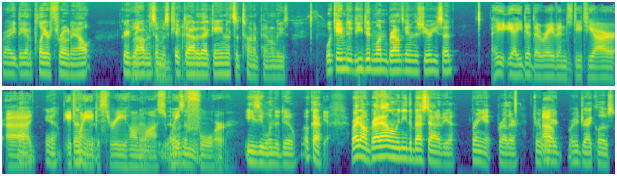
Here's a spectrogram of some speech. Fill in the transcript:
Right, they had a player thrown out. Greg Robinson was 18 kicked out of that game. That's a ton of penalties. What game did he did one Browns game this year? You said. He yeah he did the Ravens DTR uh, Um, yeah, a 28 to three home that- loss that week four. easy one to do. Okay. Yeah. Right on, Brad Allen. We need the best out of you. Bring it, brother. Dr- Oh. Wear, wear your dry clothes.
